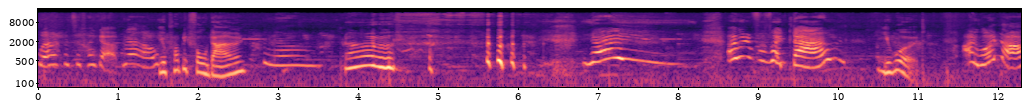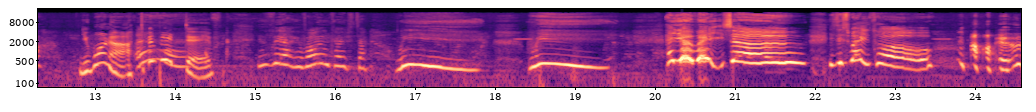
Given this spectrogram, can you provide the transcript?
What happens if I get up now? You'll probably fall down. No. No. Yay! I wouldn't fall down. you would. I wanna. You wanna? Don't be a div. Be like a roller coaster. Wee! Wee! Hello, Rachel! Is this Rachel? No.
